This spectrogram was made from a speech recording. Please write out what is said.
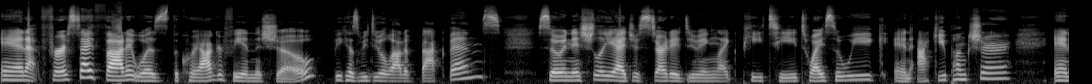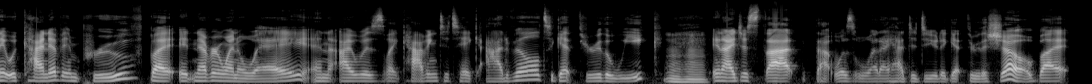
and at first I thought it was the choreography in the show because we do a lot of back bends. So initially I just started doing like PT twice a week and acupuncture, and it would kind of improve, but it never went away. And I was like having to take Advil to get through the week. Mhm. And I just thought that was what I had to do to get through the show. But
